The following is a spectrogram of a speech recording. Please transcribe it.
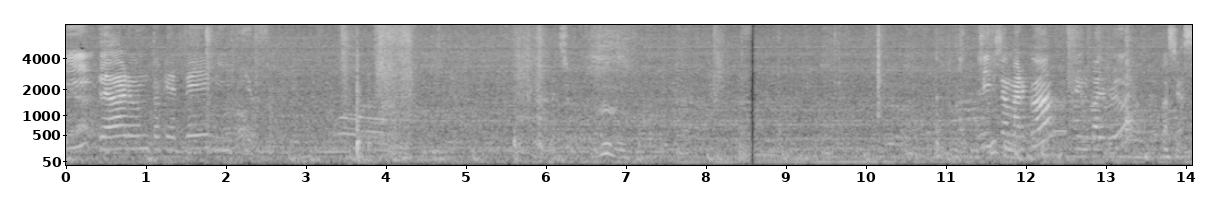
Y le va a dar un toque delicioso. ¿Listo, Marco? Un cold brew. Gracias.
